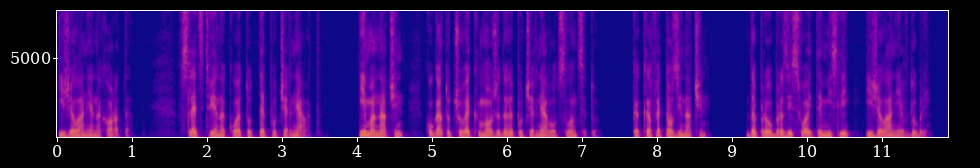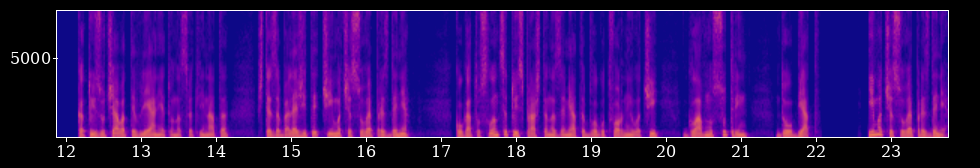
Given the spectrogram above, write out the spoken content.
и желания на хората, вследствие на което те почерняват. Има начин, когато човек може да не почернява от Слънцето. Какъв е този начин? Да преобрази своите мисли и желания в добри. Като изучавате влиянието на светлината, ще забележите, че има часове през деня, когато Слънцето изпраща на Земята благотворни лъчи, главно сутрин до обяд. Има часове през деня,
